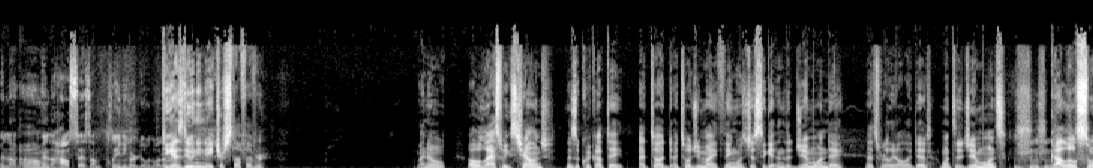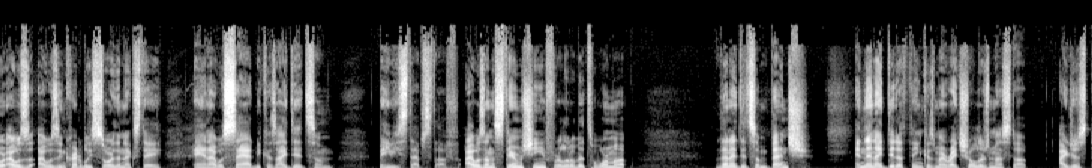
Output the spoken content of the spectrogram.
in the Um, in the house as I'm cleaning or doing whatever. Do you guys do any nature stuff ever? I know. Oh, last week's challenge. There's a quick update. I told I told you my thing was just to get in the gym one day. That's really all I did. Went to the gym once. got a little sore. I was I was incredibly sore the next day, and I was sad because I did some baby step stuff. I was on the stair machine for a little bit to warm up. Then I did some bench, and then I did a thing because my right shoulder's messed up. I just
